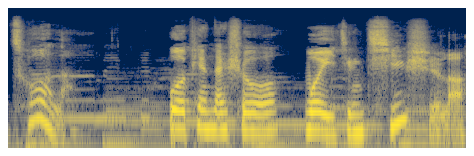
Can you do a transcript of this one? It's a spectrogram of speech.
错了，我骗他说我已经七十了。”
